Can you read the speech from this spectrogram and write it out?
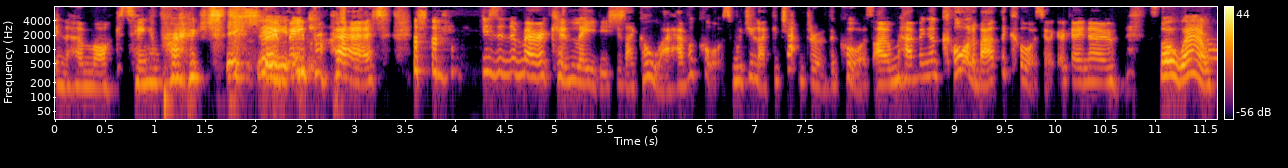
in her marketing approach. so be prepared she's an American lady. She's like, oh, I have a course. Would you like a chapter of the course? I'm having a call about the course. You're like, okay, no. Oh, wow.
